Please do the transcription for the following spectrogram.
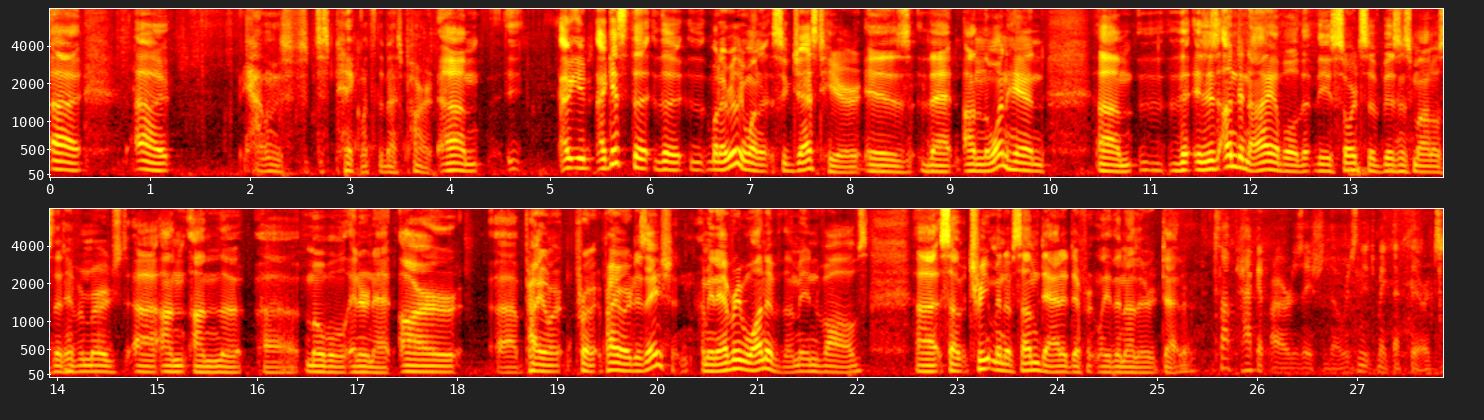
uh, uh, yeah, let me just pick what's the best part. Um, I, I guess the, the what I really want to suggest here is that on the one hand, um, the, it is undeniable that these sorts of business models that have emerged uh, on on the uh, mobile internet are uh, prior, pro- prioritization. I mean, every one of them involves uh, some treatment of some data differently than other data. It's not packet prioritization, though. We just need to make that clear. It's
